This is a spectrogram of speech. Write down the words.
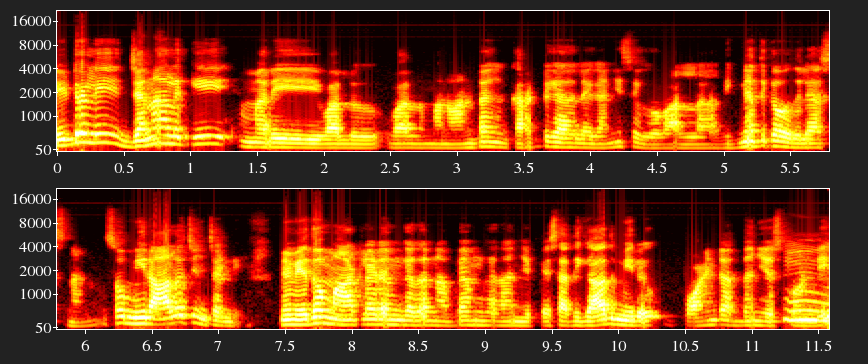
లిటరలీ జనాలకి మరి వాళ్ళు వాళ్ళు మనం అంటాం కరెక్ట్ కాదులే కానీ సో వాళ్ళ విజ్ఞతగా వదిలేస్తున్నాను. సో మీరు ఆలోచించండి. మేము ఏదో మాట్లాడాం కదా నవ్వాం కదా అని చెప్పేసి అది కాదు మీరు పాయింట్ అర్థం చేసుకోండి.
